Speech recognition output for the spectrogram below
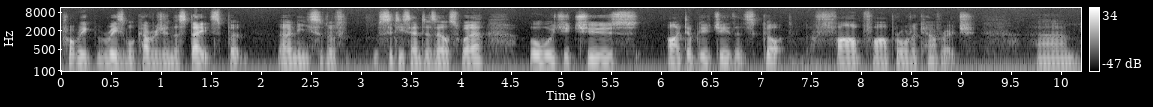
probably reasonable coverage in the States but only sort of city centres elsewhere, or would you choose IWG that's got far far broader coverage. Um,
